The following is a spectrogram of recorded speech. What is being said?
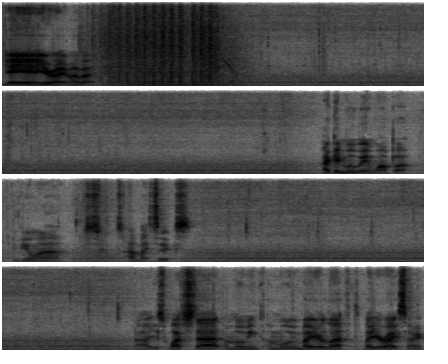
Yeah, yeah, you're right. My bad. I can move in, Wampa, if you wanna just have my six. Uh, just watch that. I'm moving. I'm moving by your left, by your right. Sorry.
